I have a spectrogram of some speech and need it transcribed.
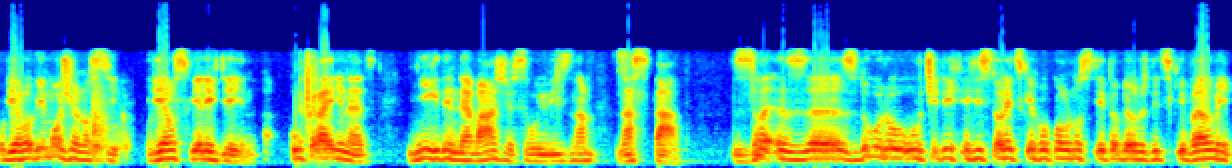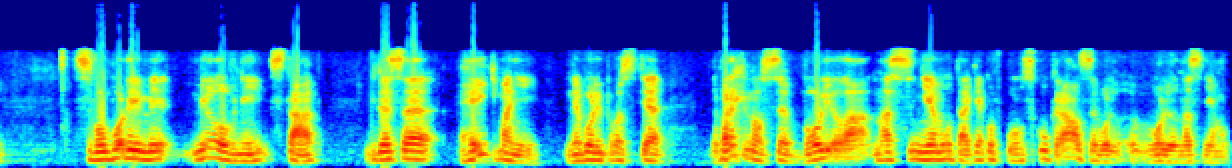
od jeho vymoženosti, od jeho skvělých dějin. Ukrajinec nikdy neváže svůj význam na stát. Z, z, z důvodu určitých historických okolností to byl vždycky velmi svobody milovný stát, kde se hejtmaní, neboli prostě vrchnost se volila na sněmu, tak jako v Polsku král se volil, volil na sněmu.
